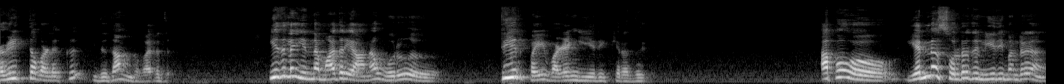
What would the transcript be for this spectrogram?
அழித்த வழக்கு இதுதான் அங்கே வருது. இதில் இந்த மாதிரியான ஒரு தீர்ப்பை வழங்கி இருக்கிறது அப்போ என்ன சொல்றது நீதிமன்றம்?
